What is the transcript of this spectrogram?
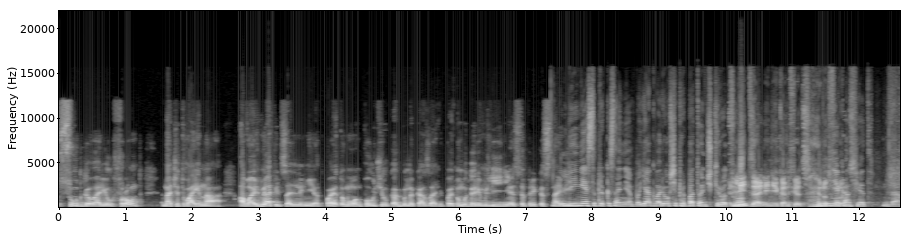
суд говорил «фронт», значит, война, а войны официально нет, поэтому он получил как бы наказание. Поэтому мы говорим «линия соприкосновения» соприкосновения. Линия соприкосновения. Я говорю вообще про батончики рот Ли, Да, линия конфет. Линия конфет, да.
